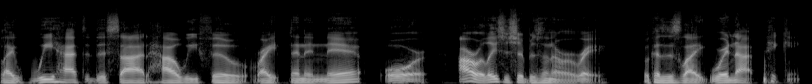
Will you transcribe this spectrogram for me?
like we have to decide how we feel right then and there, or our relationship is in an array because it's like we're not picking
